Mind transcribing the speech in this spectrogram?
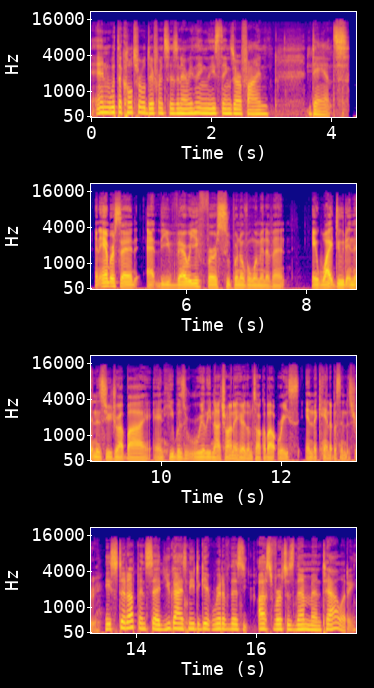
And with the cultural differences and everything, these things are a fine dance. And Amber said at the very first Supernova Women event, a white dude in the industry dropped by and he was really not trying to hear them talk about race in the cannabis industry. He stood up and said, You guys need to get rid of this us versus them mentality.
